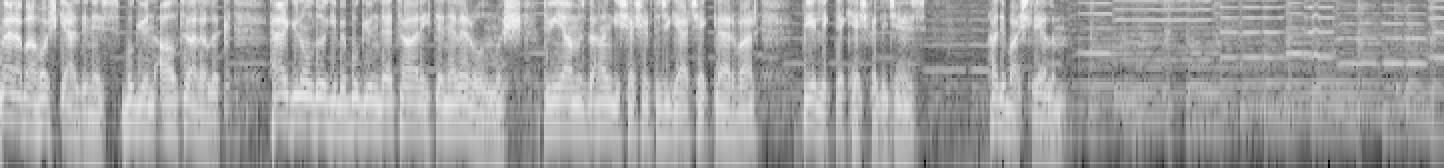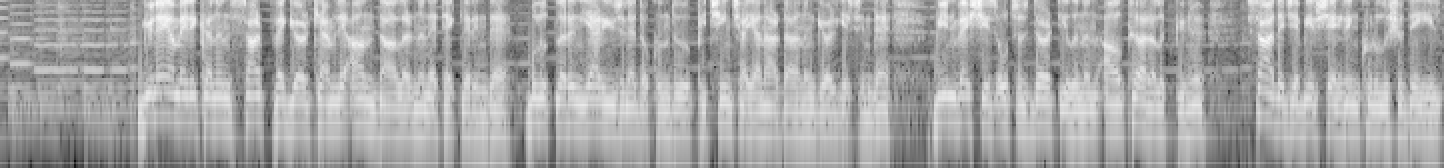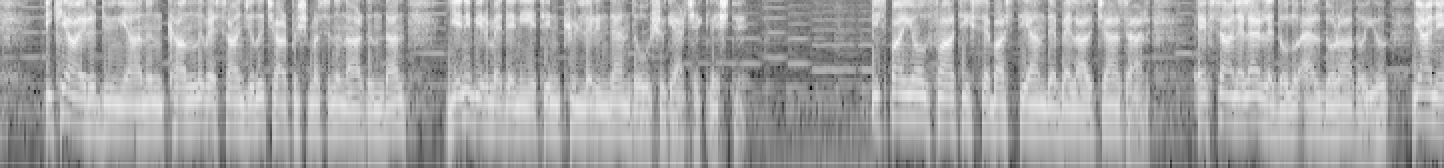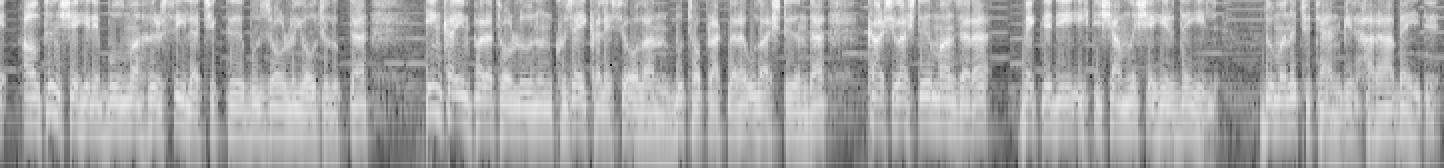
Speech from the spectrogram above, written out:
Merhaba, hoş geldiniz. Bugün 6 Aralık. Her gün olduğu gibi bugün de tarihte neler olmuş? Dünyamızda hangi şaşırtıcı gerçekler var? Birlikte keşfedeceğiz. Hadi başlayalım. Güney Amerika'nın sarp ve görkemli An dağlarının eteklerinde, bulutların yeryüzüne dokunduğu Pichincha yanardağının gölgesinde, 1534 yılının 6 Aralık günü sadece bir şehrin kuruluşu değil, iki ayrı dünyanın kanlı ve sancılı çarpışmasının ardından yeni bir medeniyetin küllerinden doğuşu gerçekleşti. İspanyol Fatih Sebastian de Belalcazar, efsanelerle dolu El Dorado'yu, yani altın şehri bulma hırsıyla çıktığı bu zorlu yolculukta, İnka İmparatorluğu'nun kuzey kalesi olan bu topraklara ulaştığında, karşılaştığı manzara, beklediği ihtişamlı şehir değil, dumanı tüten bir harabeydi.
